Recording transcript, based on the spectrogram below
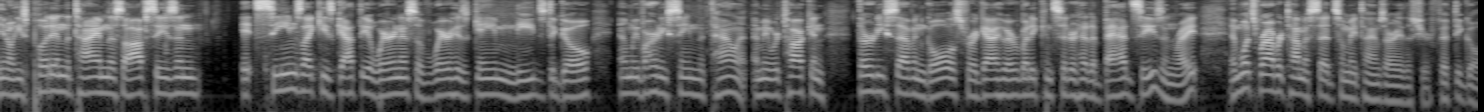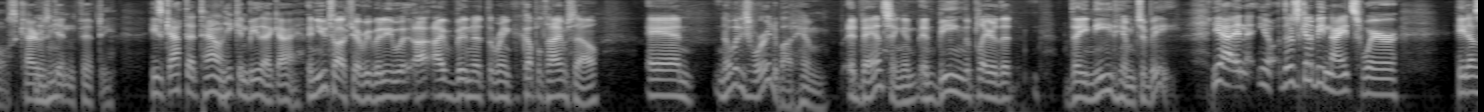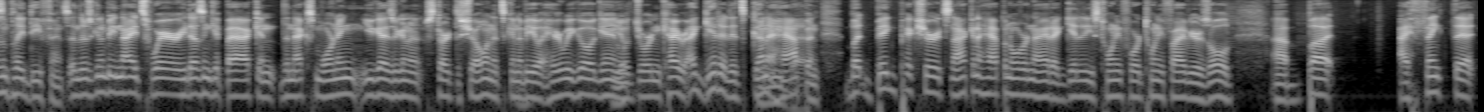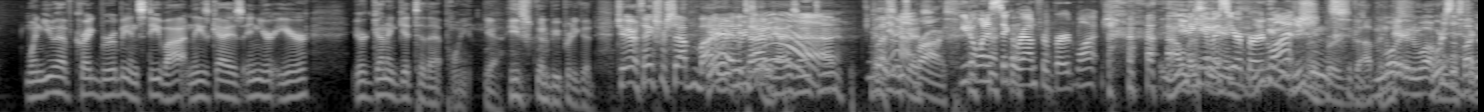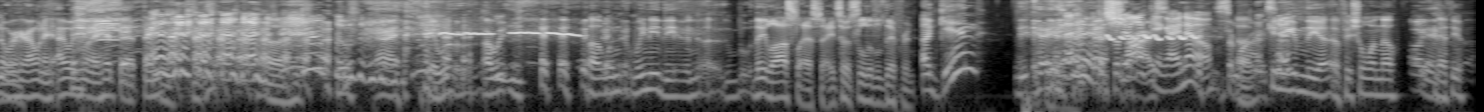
You know, he's put in the time this offseason. It seems like he's got the awareness of where his game needs to go, and we've already seen the talent. I mean, we're talking 37 goals for a guy who everybody considered had a bad season, right? And what's Robert Thomas said so many times already this year 50 goals. Kyrou's mm-hmm. getting 50. He's got that talent. He can be that guy. And you talk to everybody. I- I've been at the rink a couple times now, and nobody's worried about him advancing and, and being the player that they need him to be. Yeah, and you know, there's going to be nights where he doesn't play defense, and there's going to be nights where he doesn't get back, and the next morning you guys are going to start the show, and it's going to be like, here we go again with Jordan Kyrou. I get it, it's going to happen, but big picture, it's not going to happen overnight. I get it, he's 24, 25 years old, uh, but I think that when you have Craig Berube and Steve Ott and these guys in your ear, you're gonna get to that point. Yeah, he's going to be pretty good. JR, thanks for stopping by. yeah, we anytime, appreciate it. guys. Anytime. Pleasant Yeah. surprise. You don't want to stick around for bird watch? You can give us your bird you can, watch? You can, Bird dropping. more Here, than welcome. Where's the button over here? I want to. I always want to hit that thing. Uh, All right. Okay, we- are we? Uh, when, we need the. Uh, they lost last night, so it's a little different. Again? Shocking, I know. Uh, Surprise. can you give them the uh, official one though, oh, yeah. Matthew?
